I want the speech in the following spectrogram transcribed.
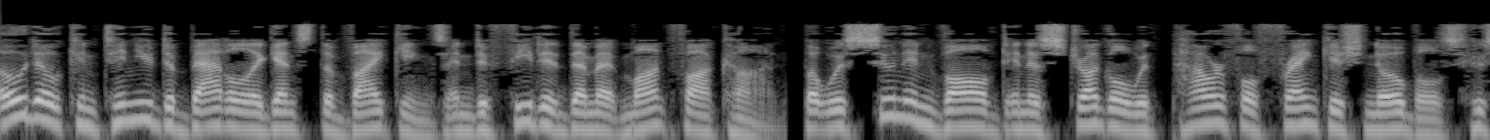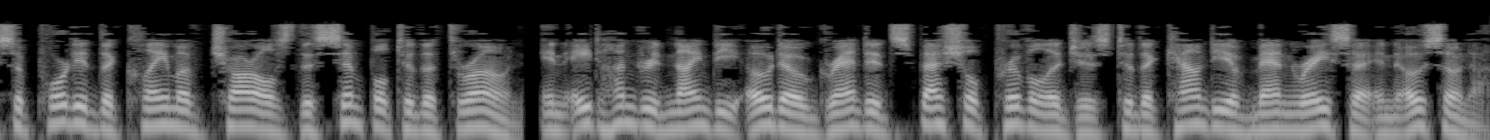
Odo continued to battle against the Vikings and defeated them at Montfaucon, but was soon involved in a struggle with powerful Frankish nobles who supported the claim of Charles the Simple to the throne. In 890, Odo granted special privileges to the county of Manresa in Osona.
